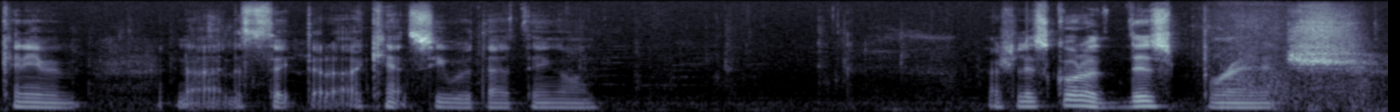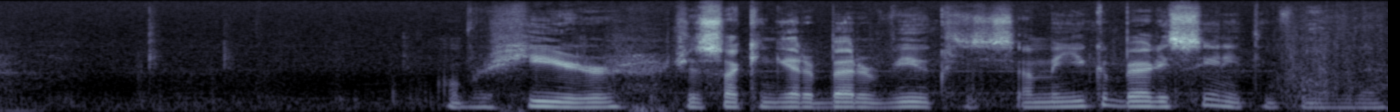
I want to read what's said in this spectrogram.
Can't even. Nah, let's take that. I can't see with that thing on. Actually, let's go to this branch over here just so I can get a better view because I mean you can barely see anything from over there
